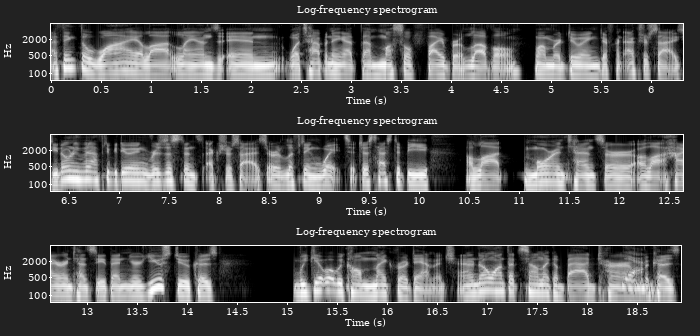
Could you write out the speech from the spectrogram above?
I think the why a lot lands in what's happening at the muscle fiber level when we're doing different exercise. You don't even have to be doing resistance exercise or lifting weights. It just has to be a lot more intense or a lot higher intensity than you're used to because we get what we call micro damage. And I don't want that to sound like a bad term Yeah. because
